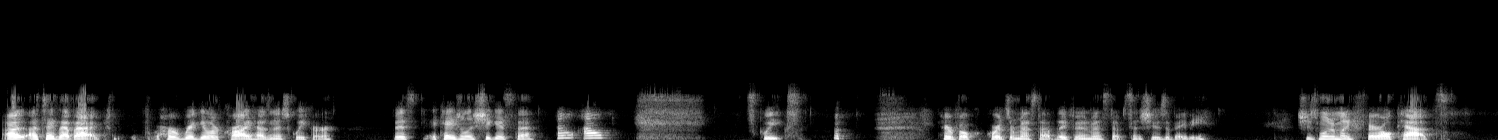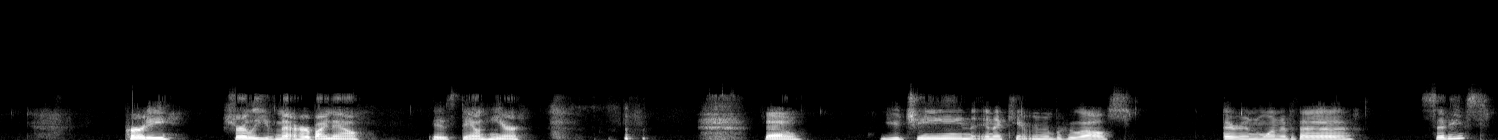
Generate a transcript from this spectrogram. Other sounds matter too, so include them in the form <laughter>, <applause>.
I, I take that back. Her regular cry has no squeaker. But occasionally she gets the ow ow squeaks. <laughs> Her vocal cords are messed up. They've been messed up since she was a baby. She's one of my feral cats. Purdy, surely you've met her by now, is down here. So, Eugene, and I can't remember who else. They're in one of the cities.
